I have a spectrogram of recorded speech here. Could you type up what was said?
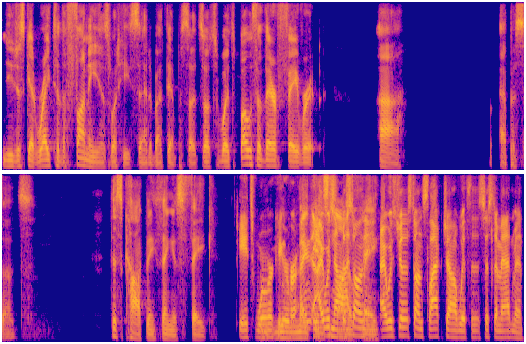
you just get right to the funny is what he said about the episode so it's what's both of their favorite uh episodes this cockney thing is fake It's working. You're per- I, making I was not just on. fake. I was just on Slackjaw with the system admin.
